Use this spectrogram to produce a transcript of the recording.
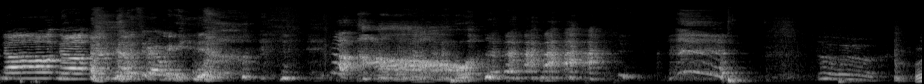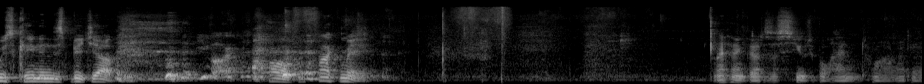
no, no, no, no throwing. Who's cleaning this bitch up? you are. Oh, fuck me. I think that is a suitable end to our dinner.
